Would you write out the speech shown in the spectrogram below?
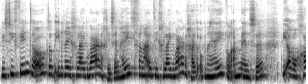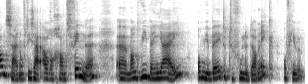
Dus die vindt ook dat iedereen gelijkwaardig is. En heeft vanuit die gelijkwaardigheid ook een hekel aan mensen die arrogant zijn of die zij arrogant vinden. Uh, want wie ben jij om je beter te voelen dan ik? Of je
